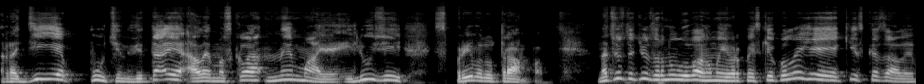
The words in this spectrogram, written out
радіє, Путін вітає, але Москва не має ілюзій з приводу Трампа. На цю статтю звернули увагу мої європейські колеги, які сказали:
